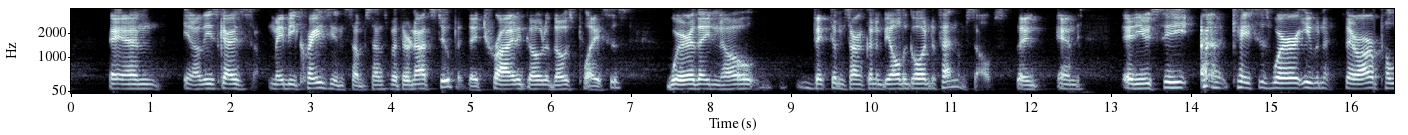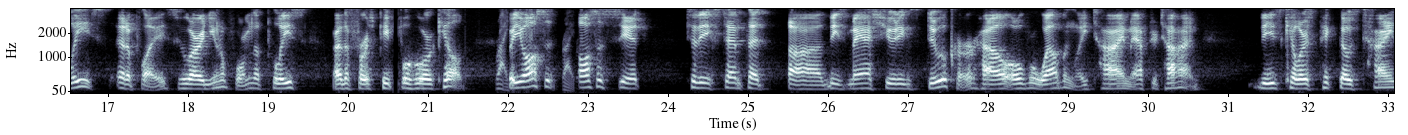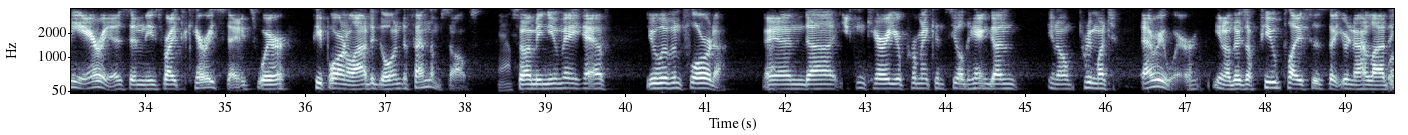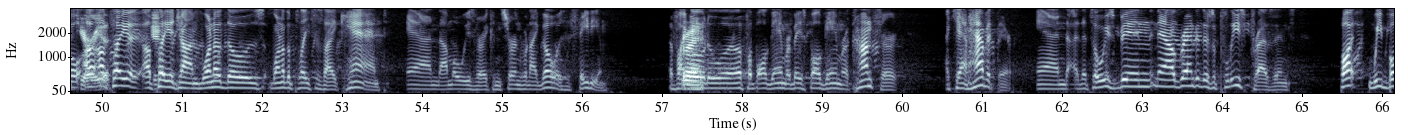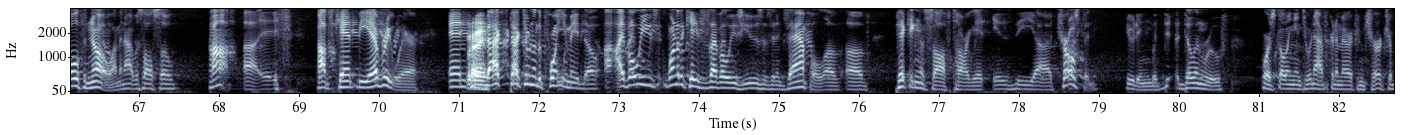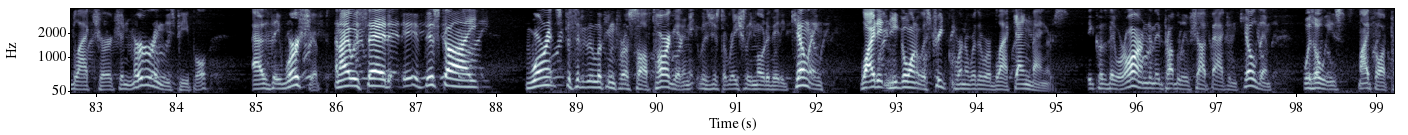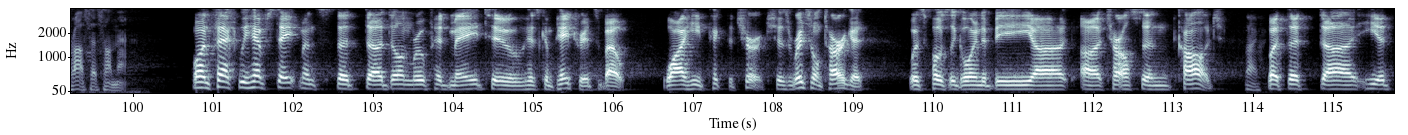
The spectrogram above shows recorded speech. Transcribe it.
And, you know, these guys may be crazy in some sense, but they're not stupid. They try to go to those places where they know victims aren't going to be able to go and defend themselves. They and and you see cases where even if there are police at a place who are in uniform, the police are the first people who are killed. Right. But you also right. also see it to the extent that uh, these mass shootings do occur. How overwhelmingly, time after time, these killers pick those tiny areas in these right to carry states where people aren't allowed to go and defend themselves. Yeah. So I mean, you may have you live in Florida, and uh, you can carry your permanent concealed handgun, you know, pretty much everywhere. You know, there's a few places that you're not allowed well, to carry I'll, I'll tell you, I'll tell you, John. One of those, one of the places I can't, and I'm always very concerned when I go, is a stadium. If I right. go to a football game or a baseball game or a concert, I can't have it there, and that's always been. Now, granted, there's a police presence, But we both know. I mean, I was also cop. Uh, cops can't be everywhere. And right. back back to another point you made, though. I've always one of the cases I've always used as an example of of picking a soft target is the uh, Charleston shooting with D- Dylann Roof, of course, going into an African American church, a black church, and murdering these people as they worshipped. And I always said, if this guy weren't specifically looking for a soft target and it was just a racially motivated killing, why didn't he go onto a street corner where there were black gangbangers? Because they were armed and they'd probably have shot back and killed him, was always my thought process on that. Well, in fact, we have statements that uh, Dylann Roof had made to his compatriots about why he picked the church. His original target was supposedly going to be uh, uh, Charleston College, right. but that uh, he had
